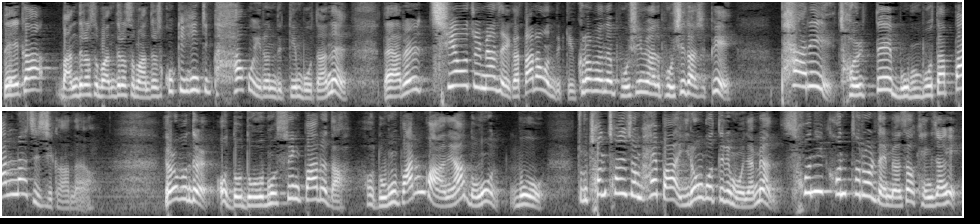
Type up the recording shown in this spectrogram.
내가 만들어서 만들어서 만들어서 코킹 힌팅 다 하고 이런 느낌보다는 나를 치워주면서 얘가 따라오는 느낌. 그러면은 보시면 보시다시피 팔이 절대 몸보다 빨라지지가 않아요. 여러분들, 어, 너 너무 스윙 빠르다. 어, 너무 빠른 거 아니야? 너무, 뭐, 좀 천천히 좀 해봐. 이런 것들이 뭐냐면, 손이 컨트롤 되면서 굉장히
